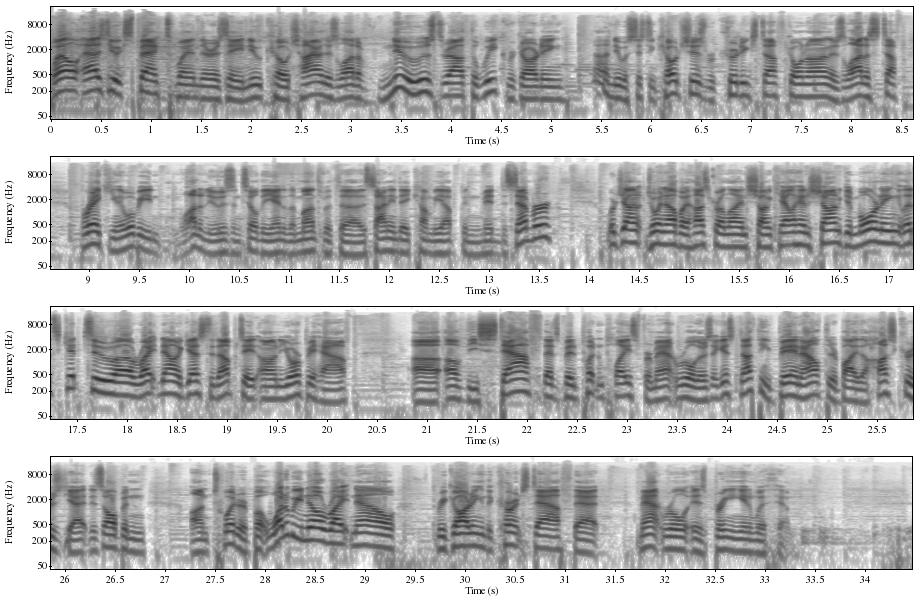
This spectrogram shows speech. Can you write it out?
Well, as you expect when there is a new coach hire, there's a lot of news throughout the week regarding uh, new assistant coaches, recruiting stuff going on. There's a lot of stuff breaking. There will be a lot of news until the end of the month with uh, signing day coming up in mid December. We're jo- joined now by Husker Online, Sean Callahan. Sean, good morning. Let's get to uh, right now, I guess, an update on your behalf uh, of the staff that's been put in place for Matt Rhule. There's, I guess, nothing been out there by the Huskers yet. It's all been on Twitter. But what do we know right now regarding the current staff that Matt Rhule is bringing in with him?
